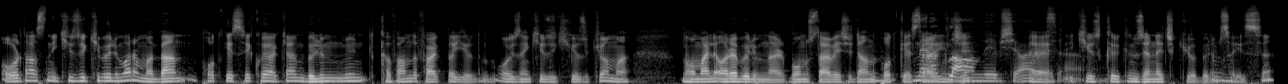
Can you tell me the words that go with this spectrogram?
Orada aslında 202 bölüm var ama ben podcast'e koyarken bölümün kafamda farklı ayırdım. O yüzden 202 gözüküyor ama normalde ara bölümler, bonuslar ve işte canlı podcast'ler Meraklı deyince an diye bir şey var evet mesela. 240'ın üzerine çıkıyor bölüm Hı hı. sayısı.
